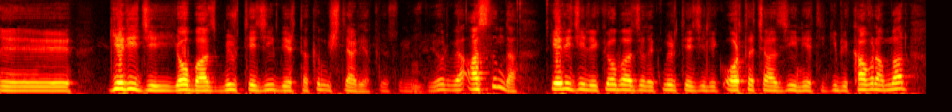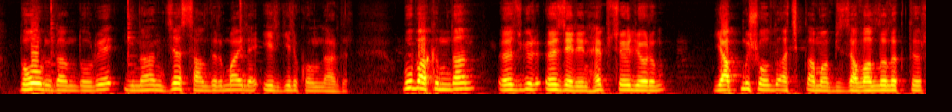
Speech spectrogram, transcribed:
e, gerici, yobaz, mürteci bir takım işler yapıyorsunuz diyor. Ve aslında gericilik, yobazcılık, mürtecilik, ortaçağ zihniyeti gibi kavramlar doğrudan doğruya inanca saldırmayla ilgili konulardır. Bu bakımdan Özgür Özel'in hep söylüyorum yapmış olduğu açıklama bir zavallılıktır.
